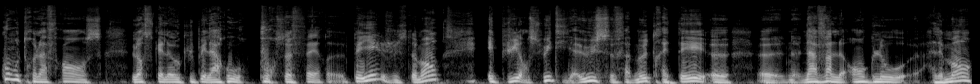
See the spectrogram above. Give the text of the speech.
contre la France lorsqu'elle a occupé la Roure pour se faire euh, payer, justement. Et puis ensuite, il y a eu ce fameux traité naval anglo-allemand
